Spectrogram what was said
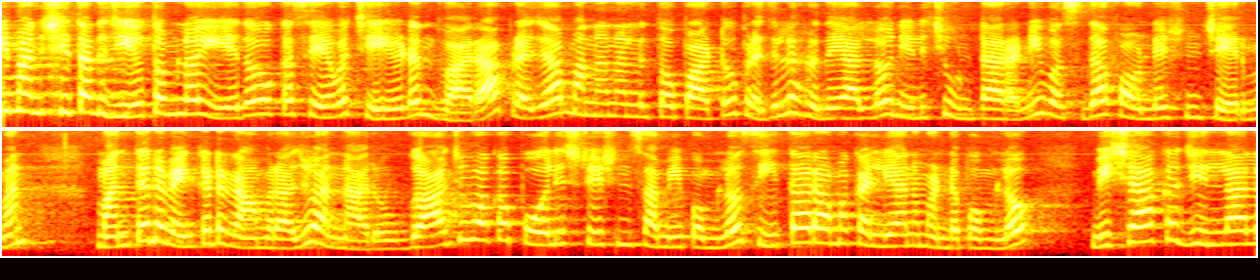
ప్రతి మనిషి తన జీవితంలో ఏదో ఒక సేవ చేయడం ద్వారా ప్రజా మన్ననలతో పాటు ప్రజల హృదయాల్లో నిలిచి ఉంటారని వసుధ ఫౌండేషన్ చైర్మన్ మంతెన వెంకట రామరాజు అన్నారు. గాజువాక పోలీస్ స్టేషన్ సమీపంలో సీతారామ కళ్యాణ మండపంలో విశాఖ జిల్లాల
